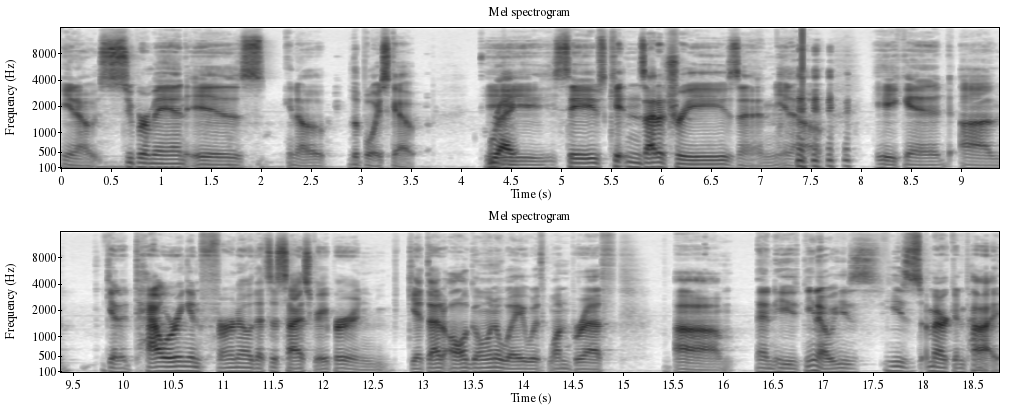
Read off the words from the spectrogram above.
You know, Superman is you know the Boy Scout. He Right. saves kittens out of trees, and you know he can um, get a towering inferno that's a skyscraper and get that all going away with one breath. Um, and he, you know, he's he's American Pie,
